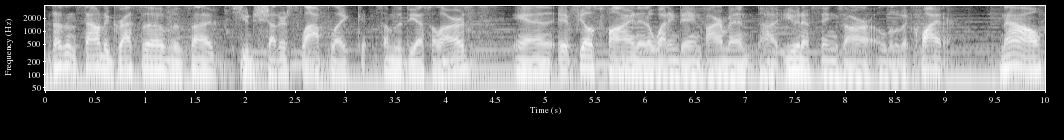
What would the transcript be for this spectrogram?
It doesn't sound aggressive. It's not a huge shutter slap like some of the DSLRs. And it feels fine in a wedding day environment, uh, even if things are a little bit quieter. Now,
